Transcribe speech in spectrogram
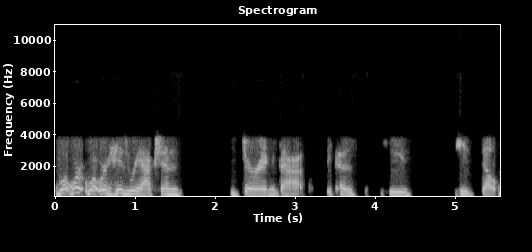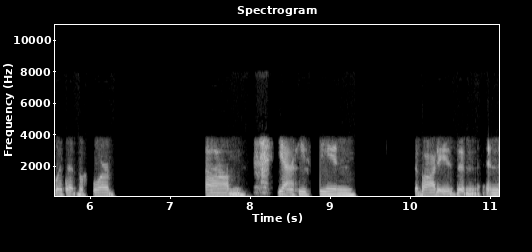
what were what were his reactions during that? Because he's he's dealt with it before. Um, yeah, he's seen the bodies and, and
